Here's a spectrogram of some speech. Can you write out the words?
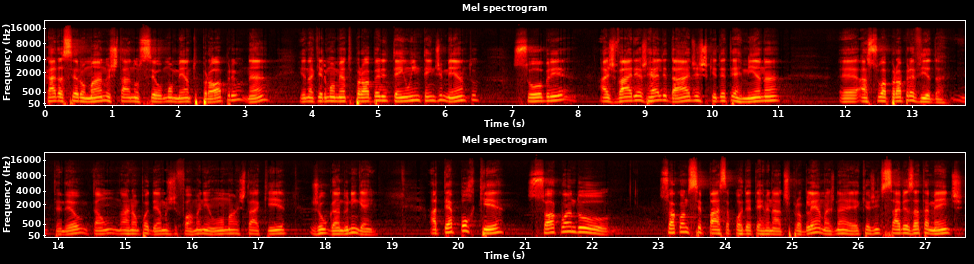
cada ser humano está no seu momento próprio, né? E naquele momento próprio ele tem um entendimento sobre as várias realidades que determina é, a sua própria vida, entendeu? Então nós não podemos de forma nenhuma estar aqui julgando ninguém. Até porque só quando Só quando se passa por determinados problemas, né, é que a gente sabe exatamente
